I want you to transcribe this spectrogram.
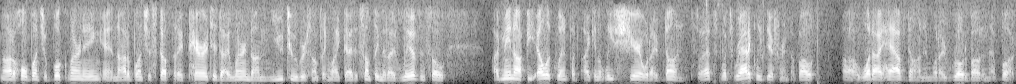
not a whole bunch of book learning and not a bunch of stuff that I parroted I learned on YouTube or something like that. It's something that I've lived and so I may not be eloquent, but I can at least share what I've done. So that's what's radically different about uh, what I have done and what I wrote about in that book.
